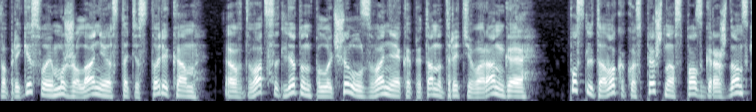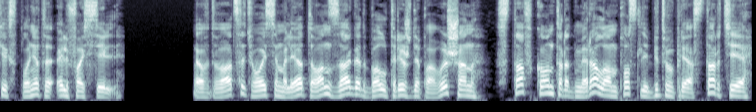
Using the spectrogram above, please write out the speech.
Вопреки своему желанию стать историком, в 20 лет он получил звание капитана третьего ранга после того, как успешно спас гражданских с планеты Эльфасиль. В 28 лет он за год был трижды повышен, став контр-адмиралом после битвы при Астарте,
